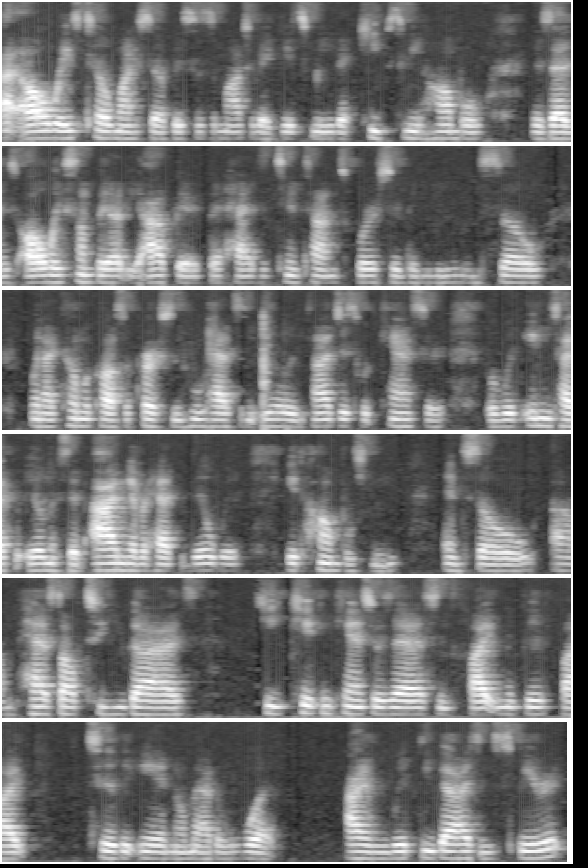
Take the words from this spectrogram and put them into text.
I always tell myself this is a mantra that gets me, that keeps me humble, is that there's always somebody out there that has it 10 times worse than you. And so when I come across a person who has an illness, not just with cancer, but with any type of illness that I never had to deal with, it humbles me. And so, um, hats off to you guys. Keep kicking cancer's ass and fighting the good fight to the end, no matter what. I am with you guys in spirit.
